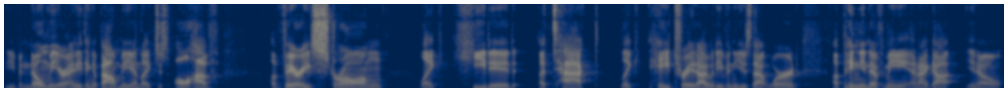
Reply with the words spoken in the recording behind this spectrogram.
even know me or anything about me and like just all have a very strong like heated attacked like hatred i would even use that word opinion of me and i got you know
